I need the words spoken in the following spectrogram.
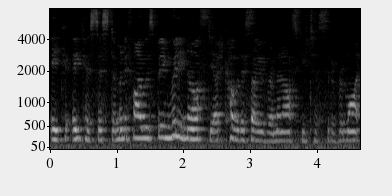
eco ecosystem and if I was being really nasty I'd cover this over and then ask you to sort of remind,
